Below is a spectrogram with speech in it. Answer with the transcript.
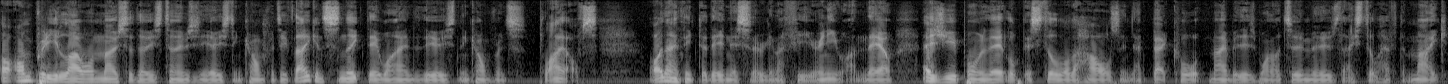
I'm pretty low on most of these teams in the Eastern Conference. If they can sneak their way into the Eastern Conference playoffs, I don't think that they're necessarily going to fear anyone. Now, as you pointed out, look, there's still a lot of holes in that backcourt. Maybe there's one or two moves they still have to make.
